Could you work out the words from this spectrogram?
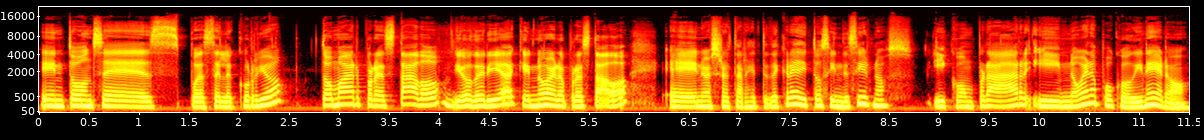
Entonces, pues se le ocurrió tomar prestado, yo diría que no era prestado, eh, nuestra tarjeta de crédito sin decirnos y comprar y no era poco dinero,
